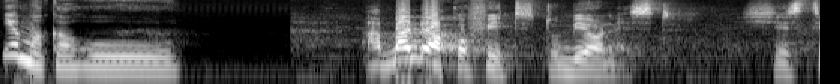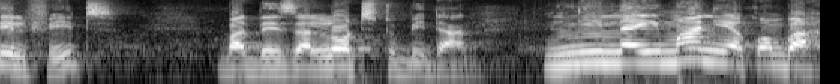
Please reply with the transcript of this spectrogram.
ya mwaka huu. Bado ako fit to be honest she's still fit but there's a lot to be done nina imani ya kwamba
